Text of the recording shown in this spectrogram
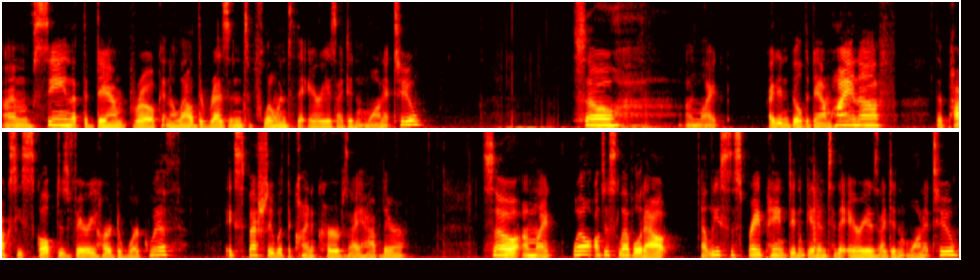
I'm seeing that the dam broke and allowed the resin to flow into the areas I didn't want it to. So I'm like, I didn't build the dam high enough. The epoxy sculpt is very hard to work with, especially with the kind of curves I have there. So I'm like, well, I'll just level it out. At least the spray paint didn't get into the areas I didn't want it to.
